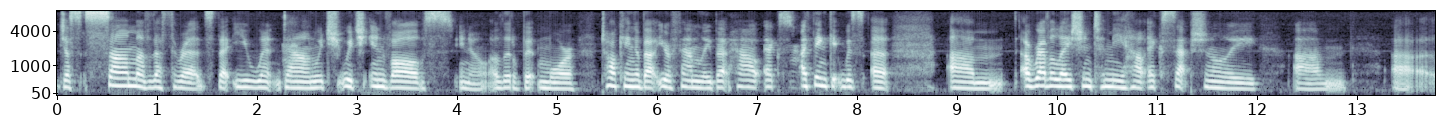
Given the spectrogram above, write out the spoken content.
just some of the threads that you went down, which which involves you know a little bit more talking about your family, but how ex. I think it was a um, a revelation to me how exceptionally. Um, uh,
